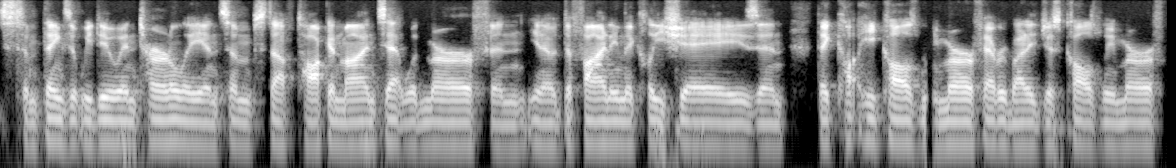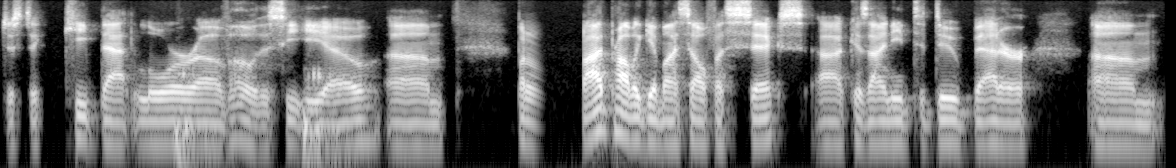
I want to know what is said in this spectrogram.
some things that we do internally and some stuff talking mindset with Murph and, you know, defining the cliches. And they call, he calls me Murph. Everybody just calls me Murph just to keep that lore of, oh, the CEO. Um, but I'd probably give myself a six because uh, I need to do better um,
